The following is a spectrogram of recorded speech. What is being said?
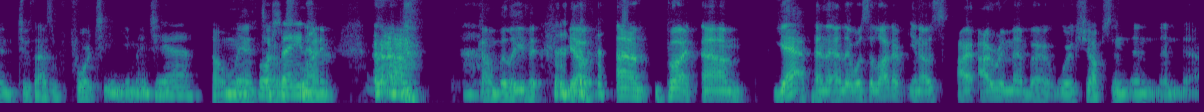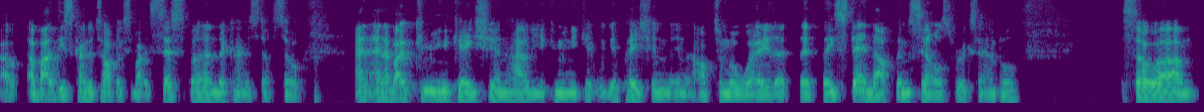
in 2014 you mentioned? Yeah. Oh man time is flying. Can't believe it. Yeah um but um yeah and, and there was a lot of you know i, I remember workshops and, and and uh, about these kind of topics about assessment that kind of stuff. So and, and about communication how do you communicate with your patient in an optimal way that that they stand up themselves for example. So um,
